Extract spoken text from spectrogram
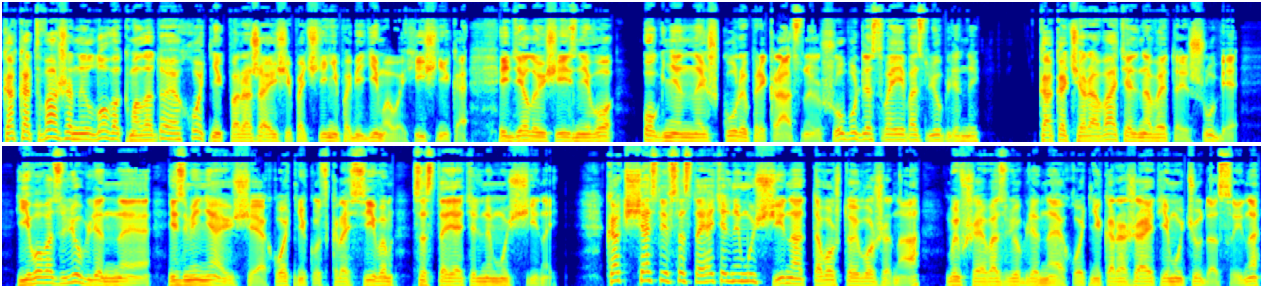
как отважен и ловок молодой охотник, поражающий почти непобедимого хищника и делающий из него огненной шкуры прекрасную шубу для своей возлюбленной, как очаровательно в этой шубе его возлюбленная, изменяющая охотнику с красивым, состоятельным мужчиной. Как счастлив состоятельный мужчина от того, что его жена, бывшая возлюбленная охотника, рожает ему чудо-сына,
